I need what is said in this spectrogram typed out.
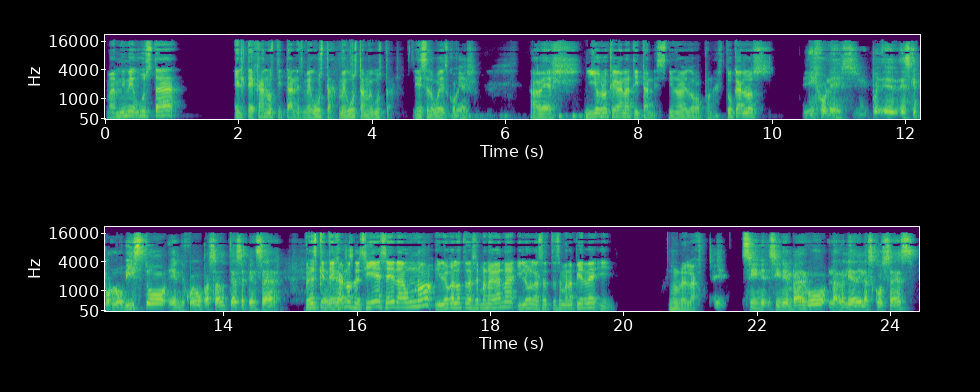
A mí me gusta el Tejanos Titanes. Me gusta, me gusta, me gusta. Ese lo voy a escoger. A ver, y yo creo que gana Titanes. De una vez lo voy a poner. ¿Tú, Carlos? Híjoles, pues, eh, es que por lo visto en el juego pasado te hace pensar. Pero es que Tejanos de sí es, ¿eh? Da uno y luego la otra semana gana y luego la otra semana pierde y un relajo. Sin, sin embargo, la realidad de las cosas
